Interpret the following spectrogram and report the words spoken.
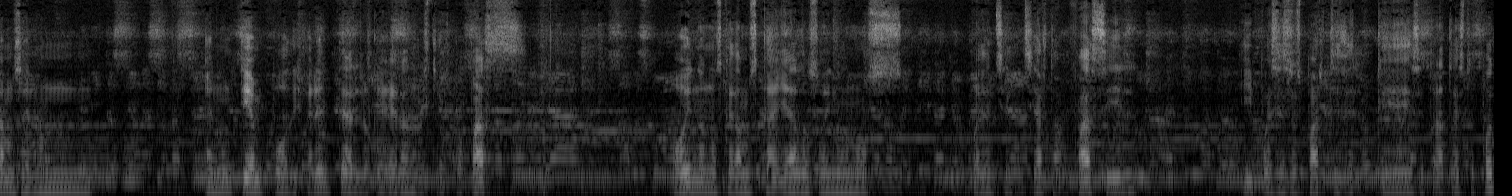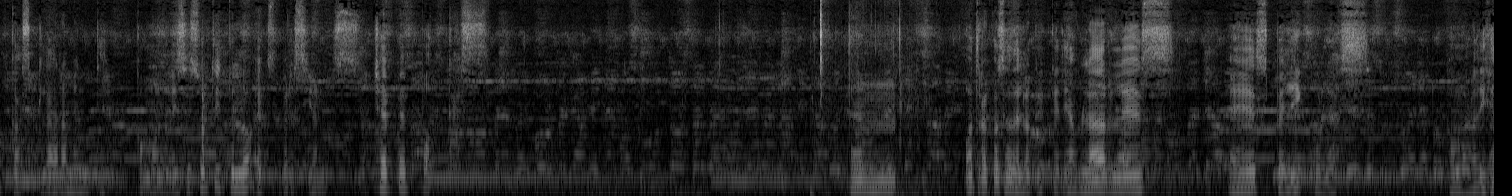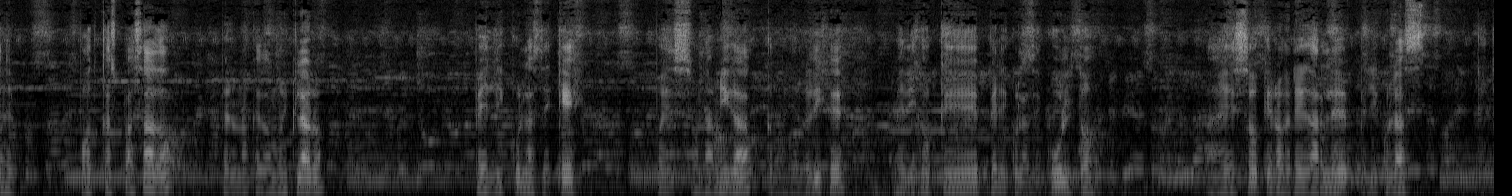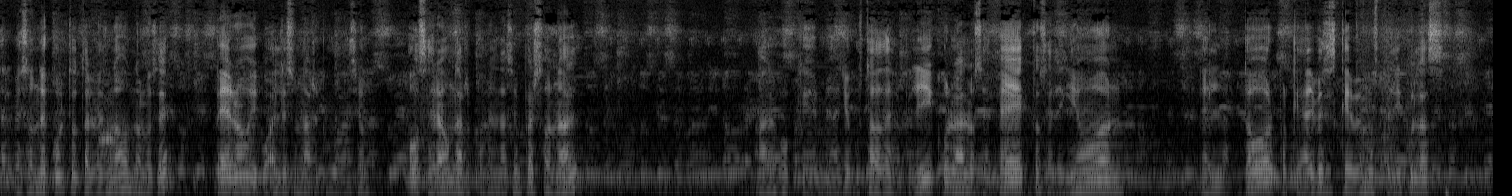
estamos en un en un tiempo diferente a lo que eran nuestros papás. Hoy no nos quedamos callados, hoy no nos pueden silenciar tan fácil. Y pues eso es parte de lo que se trata este podcast, claramente. Como lo dice su título, Expresiones. Chepe Podcast. Um, otra cosa de lo que quería hablarles es películas. Como lo dije en el podcast pasado, pero no quedó muy claro. ¿Películas de qué? Pues una amiga, como ya lo dije, me dijo que películas de culto. A eso quiero agregarle películas que tal vez son de culto, tal vez no, no lo sé. Pero igual es una recomendación, o será una recomendación personal. Algo que me haya gustado de la película, los efectos, el guion, el actor, porque hay veces que vemos películas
